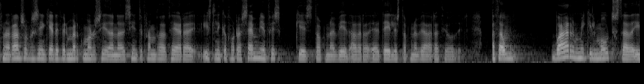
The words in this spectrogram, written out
svona rannsóknar sem ég gerði fyrir mörgum ára síðan að síndi fram það þegar Íslendingar fór að semja um fiskistofna við aðra, eða deilistofna við aðra þjóðir. Að þá var mikil mótstaða í,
